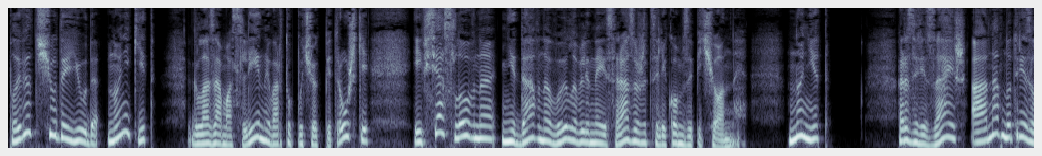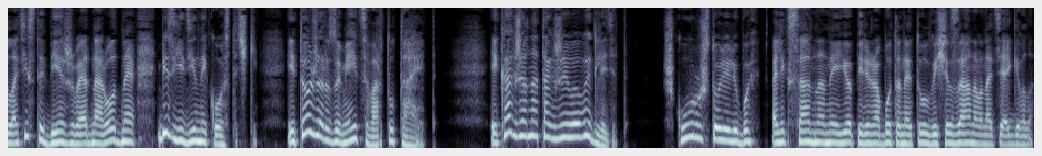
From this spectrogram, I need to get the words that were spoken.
плывет чудо-юдо, но не кит. Глаза маслины, во рту пучок петрушки, и вся словно недавно выловленная и сразу же целиком запеченная. Но нет. Разрезаешь, а она внутри золотисто-бежевая, однородная, без единой косточки, и тоже, разумеется, во рту тает. И как же она так живо выглядит? Шкуру, что ли, Любовь Александровна на ее переработанное туловище заново натягивала.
